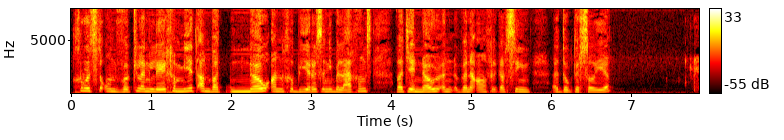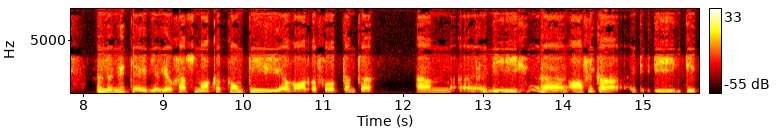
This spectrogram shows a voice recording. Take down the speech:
grootste ontwikkeling lê gemeet aan wat nou aangebeur is in die beleggings wat jy nou in binne Afrika sien, uh, Dr. Sil hier? En net eh, jou gas maak 'n klompie eh, waardevolle punte. Ehm um, die uh, Afrika die die, die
